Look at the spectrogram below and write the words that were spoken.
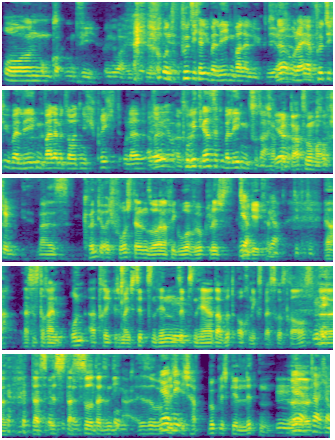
und, oh Gott, und wie? und fühlt sich dann überlegen, weil er lügt. Ja, ne? Oder er fühlt sich überlegen, weil er mit Leuten nicht spricht. Oder also er also probiert die ganze Zeit überlegen zu sein. Ich habe ja. dazu nochmal aufgeschrieben, meine, könnt ihr euch vorstellen, so einer Figur wirklich zu begegnen? Ja, definitiv. Ja, das ist doch ein unerträglicher Mensch. 17 hin, 17 mhm. her, da wird auch nichts Besseres draus. Äh, das ist, das ist so, das sind die, also wirklich, ja, nee. ich habe wirklich gelitten. Mhm. Ja, ja, klar, ich auch.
